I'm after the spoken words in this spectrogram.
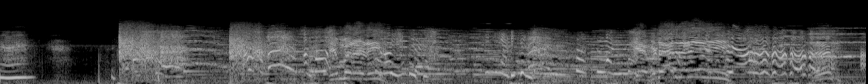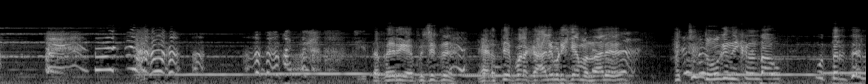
ഞാൻ ചിമ്മരടി. എവിടെ ആയിരുന്നു നീ? ചീത്തപ്പേര് കേൾപ്പിച്ചിട്ട് ഇടത്തെ പോലെ കാലു പിടിക്കാൻ വന്നാൽ അച്ഛൻ തൂങ്ങി നിൽക്കണുണ്ടാവും. ഉത്തരത്തേൽ.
